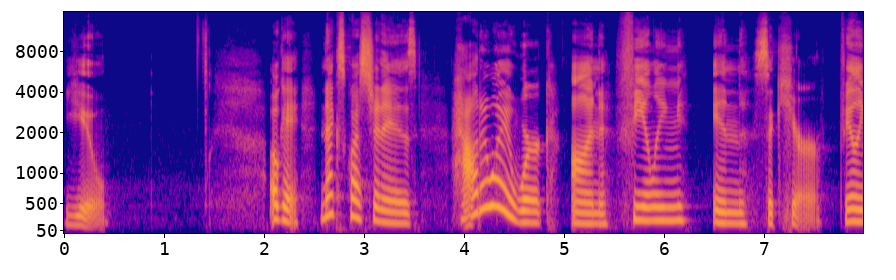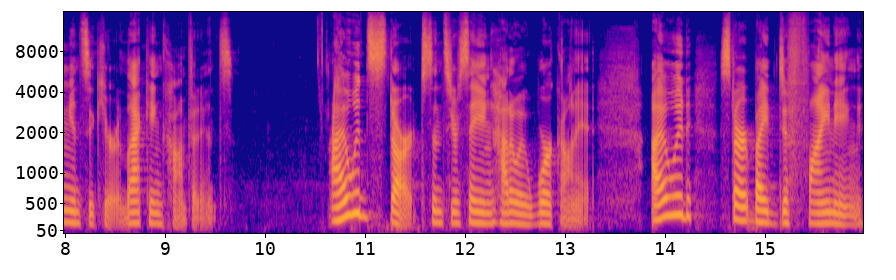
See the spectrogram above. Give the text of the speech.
you. Okay, next question is how do I work on feeling insecure, feeling insecure, lacking confidence? I would start, since you're saying, how do I work on it? I would start by defining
